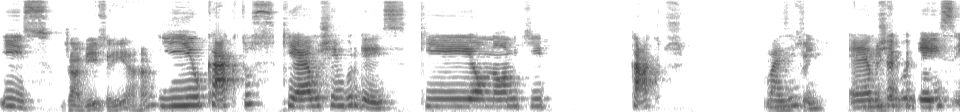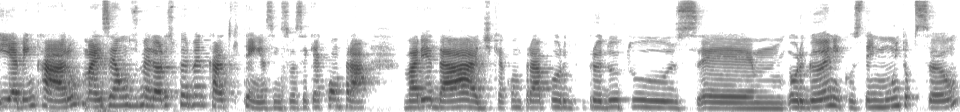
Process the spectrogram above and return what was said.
Isso. Já vi isso aí? Aham. E o Cactus, que é luxemburguês, que é um nome que. Cactus. Mas enfim. É luxemburguês e é bem caro, mas é um dos melhores supermercados que tem. Assim, se você quer comprar variedade, quer comprar por- produtos é, orgânicos, tem muita opção,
